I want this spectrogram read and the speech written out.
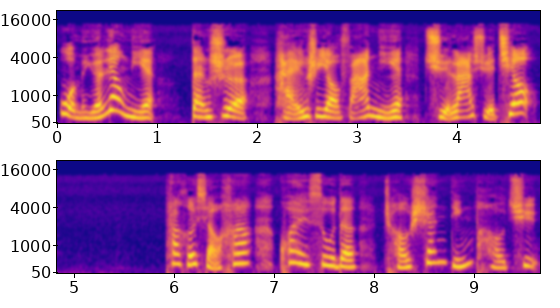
我们原谅你，但是还是要罚你去拉雪橇。”他和小哈快速的朝山顶跑去。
